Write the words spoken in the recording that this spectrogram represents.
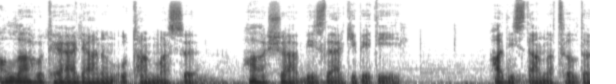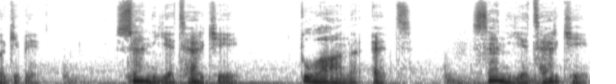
Allahu Teala'nın utanması haşa bizler gibi değil. Hadiste anlatıldığı gibi. Sen yeter ki duanı et. Sen yeter ki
